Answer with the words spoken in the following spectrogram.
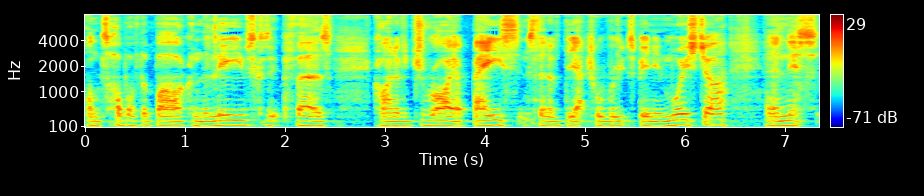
on top of the bark and the leaves because it prefers kind of a drier base instead of the actual roots being in moisture. And then this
